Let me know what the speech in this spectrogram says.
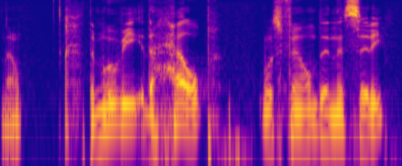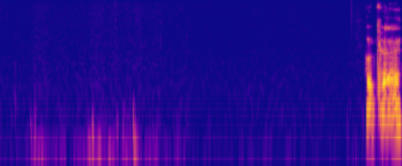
Nope. The movie The Help was filmed in this city, Okay.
